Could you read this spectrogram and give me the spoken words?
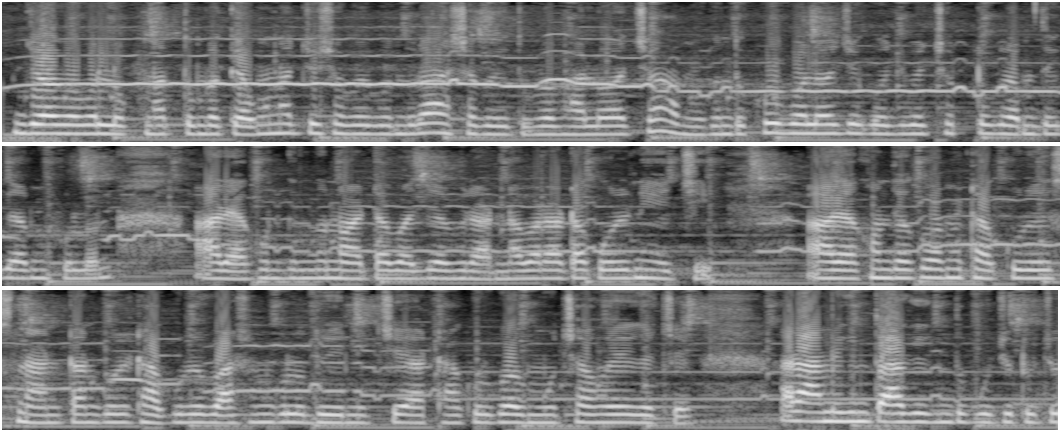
জয় লোকনাথ, তোমরা কেমন আছো সবাই বন্ধুরা? আশা করি তোমরা ভালো আছো। আমি কিন্তু খুব ভালো আছি। গজবের ছোট্ট গ্রাম থেকে আমি ফুলন আর এখন কিন্তু নয়টা বাজে, আমি রান্না বাড়াটা করে নিয়েছি। আর এখন দেখো, আমি ঠাকুরের স্নান টান করে ঠাকুরের বাসনগুলো ধুয়ে নিচ্ছি, আর ঠাকুর ঘর মোছা হয়ে গেছে। আর আমি কিন্তু আগে কিন্তু পুজো টুজো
